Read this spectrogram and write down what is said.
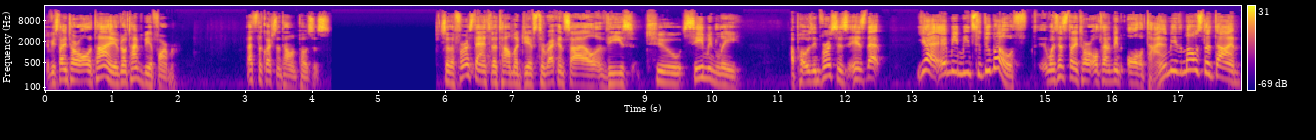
If you're studying Torah all the time, you have no time to be a farmer. That's the question the Talmud poses. So the first answer the Talmud gives to reconcile these two seemingly opposing verses is that, yeah, it means to do both. When it says study Torah all the time, I mean all the time. It means most of the time,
